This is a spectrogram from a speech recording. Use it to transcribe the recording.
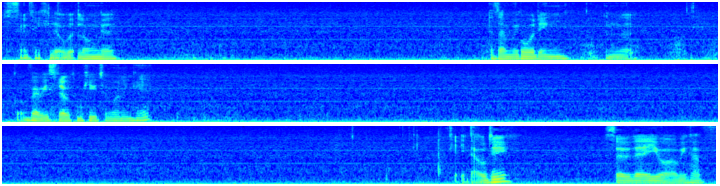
Just going to take a little bit longer as I'm recording and the, got a very slow computer running here. Okay, that'll do. So there you are, we have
